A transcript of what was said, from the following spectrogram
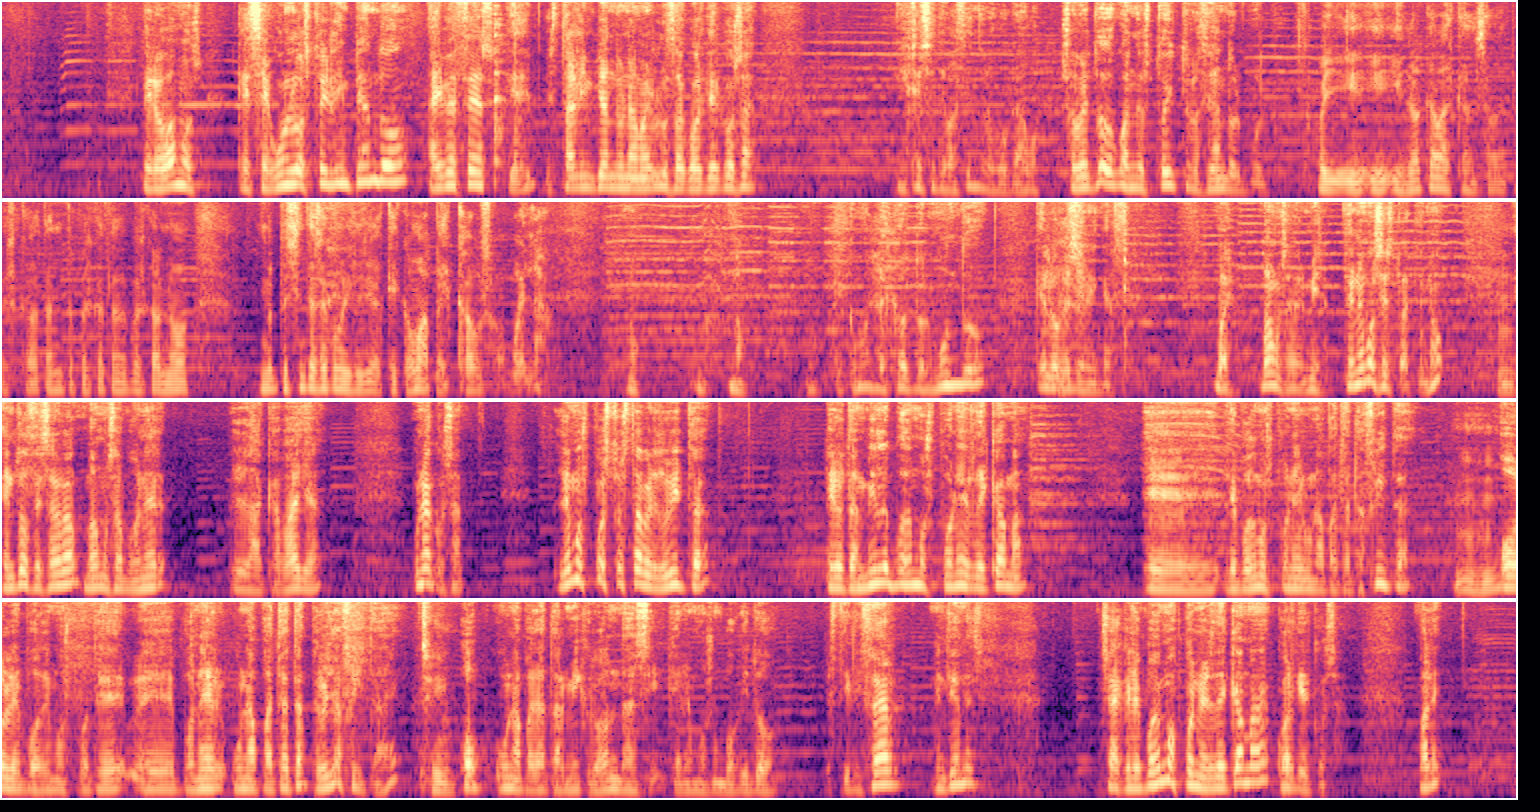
Pero vamos, que según lo estoy limpiando, hay veces que está limpiando una merluza o cualquier cosa y que se te va haciendo la boca agua. Sobre todo cuando estoy troceando el pulpo. Oye, y, y- y no acabas cansado de pescado, tanto pescado, tanto pescado. No, no te sientas como dices, que coma pescado su abuela. No, no, no. Que coma pescado todo el mundo, que es lo que tienen que hacer. Bueno, vamos a ver, mira, tenemos esto aquí, ¿no? Entonces ahora vamos a poner la caballa. Una cosa, le hemos puesto esta verdurita, pero también le podemos poner de cama, eh, le podemos poner una patata frita, o le podemos eh, poner una patata, pero ya frita, ¿eh? Sí. O una patata al microondas si queremos un poquito estilizar, ¿me entiendes? O sea, que le podemos poner de cama cualquier cosa, ¿vale?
